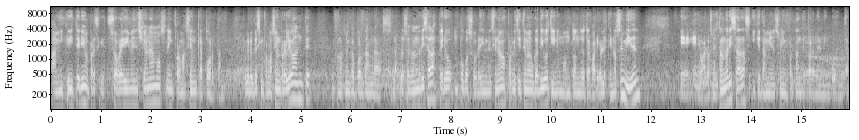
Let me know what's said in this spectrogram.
a mi criterio me parece que sobredimensionamos la información que aportan. Yo creo que es información relevante, información que aportan las, las pruebas estandarizadas, pero un poco sobredimensionamos porque el sistema educativo tiene un montón de otras variables que no se miden eh, en evaluaciones estandarizadas y que también son importantes para tener en cuenta.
